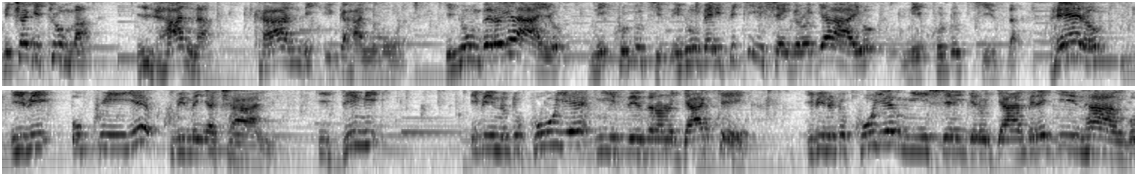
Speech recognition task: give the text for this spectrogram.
Nicyo gituma ihana kandi igahanura. Intumbero yayo ni kudukiza. Intumbero ifitiye ishengero ryayo ni kudukiza. Rero ibi ukwiye kubimenya cyane. Idini ibintu dukuye mu isezerano rya kera. Ibintu dukuye mu ishengero rya mbere ry'intango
